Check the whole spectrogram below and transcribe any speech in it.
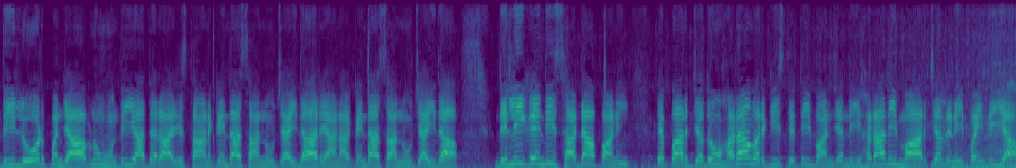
ਦੀ ਲੋੜ ਪੰਜਾਬ ਨੂੰ ਹੁੰਦੀ ਆ ਤੇ ਰਾਜਸਥਾਨ ਕਹਿੰਦਾ ਸਾਨੂੰ ਚਾਹੀਦਾ, ਹਰਿਆਣਾ ਕਹਿੰਦਾ ਸਾਨੂੰ ਚਾਹੀਦਾ, ਦਿੱਲੀ ਕਹਿੰਦੀ ਸਾਡਾ ਪਾਣੀ। ਤੇ ਪਰ ਜਦੋਂ ਹੜ੍ਹਾਂ ਵਰਗੀ ਸਥਿਤੀ ਬਣ ਜਾਂਦੀ, ਹੜ੍ਹਾਂ ਦੀ ਮਾਰ ਝੱਲਣੀ ਪੈਂਦੀ ਆ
